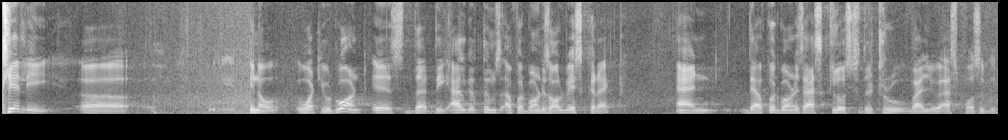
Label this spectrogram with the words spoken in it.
Clearly, uh, you know, what you'd want is that the algorithm's upper bound is always correct, and the upper bound is as close to the true value as possible.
